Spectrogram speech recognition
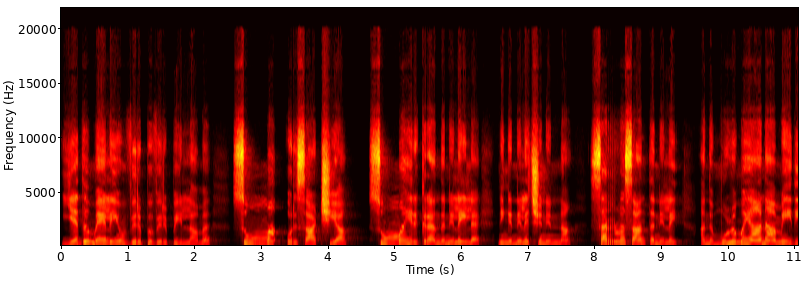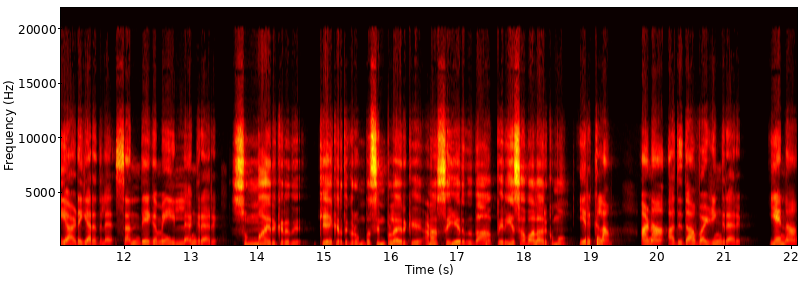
எது மேலேயும் விருப்பு வெறுப்பு இல்லாம சும்மா ஒரு சாட்சியா சும்மா இருக்கிற அந்த நிலையில நீங்க நிலைச்சு நின்னா சர்வ சாந்த நிலை. அந்த முழுமையான அமைதியை அடையறதுல சந்தேகமே இல்லைங்கிறாரு. சும்மா இருக்கிறது. கேட்கறதுக்கு ரொம்ப சிம்பிளா இருக்கு. ஆனா செய்யறது தான் பெரிய சவாலா இருக்குமோ? இருக்கலாம். ஆனா அதுதான் வழிங்கிறாரு. ஏன்னா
